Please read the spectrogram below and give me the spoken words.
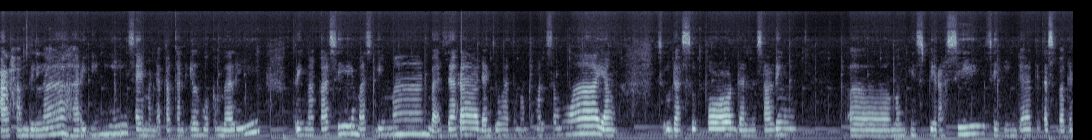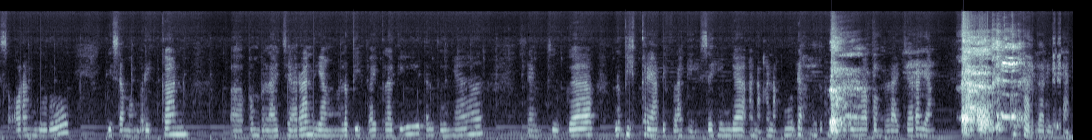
Alhamdulillah hari ini saya mendapatkan ilmu kembali. Terima kasih Mas Iman, Mbak Zahra dan juga teman-teman semua yang sudah support dan saling uh, menginspirasi sehingga kita sebagai seorang guru bisa memberikan uh, pembelajaran yang lebih baik lagi tentunya dan juga lebih kreatif lagi sehingga anak-anak mudah untuk menerima pembelajaran yang kita berikan.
